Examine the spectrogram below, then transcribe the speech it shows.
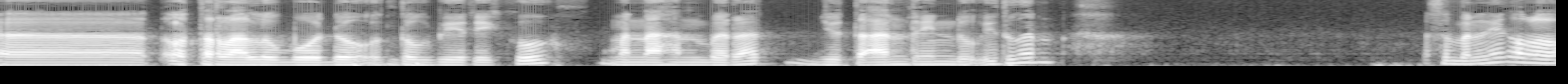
uh, oh terlalu bodoh untuk diriku menahan berat jutaan rindu. Itu kan sebenarnya kalau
